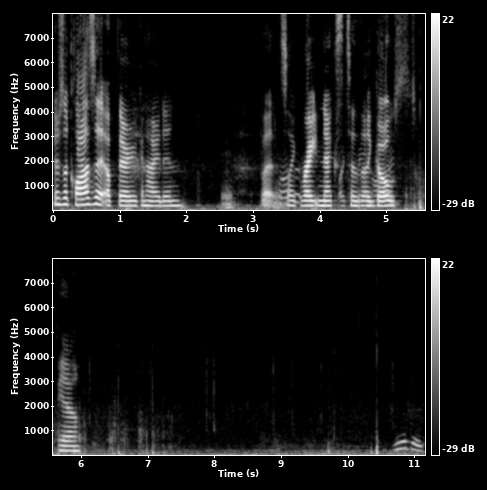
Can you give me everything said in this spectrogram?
There's a closet up there you can hide in. But it's like right next Like to the the ghost. Yeah. You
